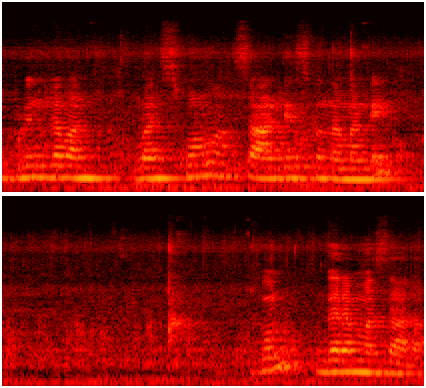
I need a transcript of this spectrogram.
ఇప్పుడు ఇందులో వన్ వన్ స్పూన్ సాల్ట్ వేసుకుందామండి. స్పూన్ గరం మసాలా.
